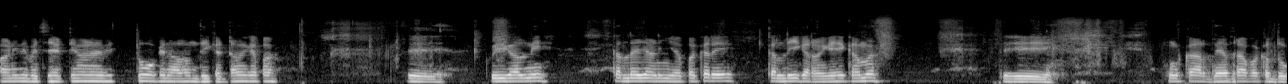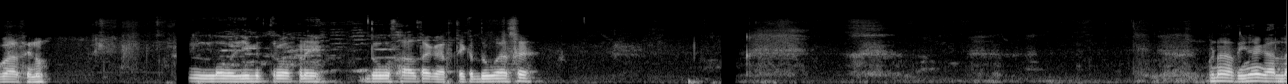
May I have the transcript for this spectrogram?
ਪਾਣੀ ਦੇ ਵਿੱਚ ਸਿੱਟੇ ਹੋਣੇ ਵੀ ਧੋ ਕੇ ਨਾਲ ਹੁੰਦੀ ਕੱਢਾਂਗੇ ਆਪਾਂ। ਤੇ ਕੋਈ ਗੱਲ ਨਹੀਂ, ਇਕੱਲੇ ਜਾਣੀ ਆਪਾਂ ਘਰੇ, ਇਕੱਲੇ ਹੀ ਕਰਾਂਗੇ ਇਹ ਕੰਮ। ਤੇ ਹੁਣ ਕਰਦੇ ਆ ਫਿਰ ਆਪਾਂ ਕੱਦੂਕਾਸ ਇਹਨੂੰ। ਲਓ ਜੀ ਮਿੱਤਰੋ, ਆਪਣੇ 2 ਸਾਲ ਤਾਂ ਕਰਤੇ ਕੱਦੂਕਾਸ। ਬਣਾ ਦੀ ਨਾ ਗੱਲ,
